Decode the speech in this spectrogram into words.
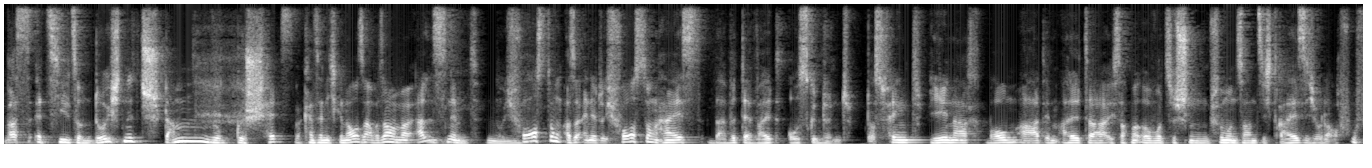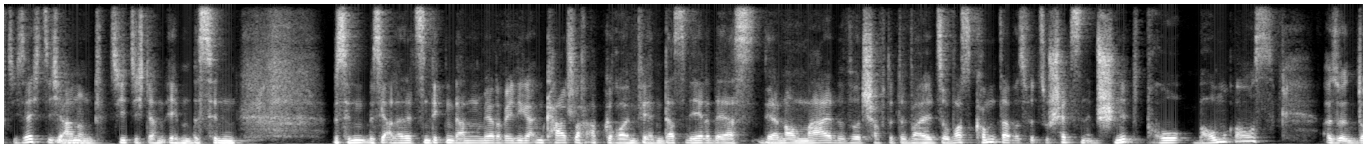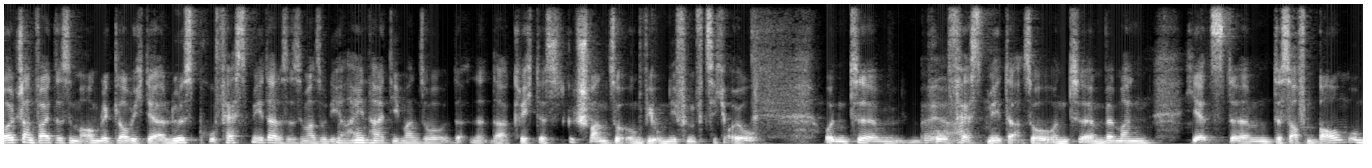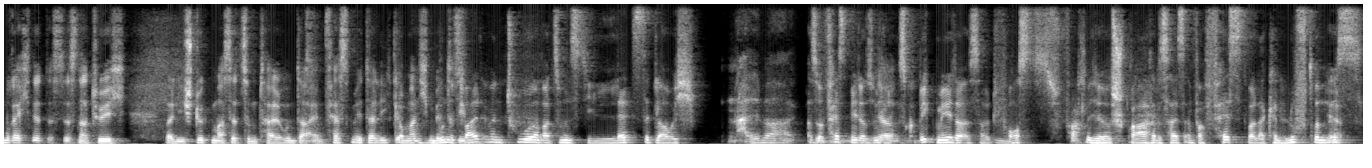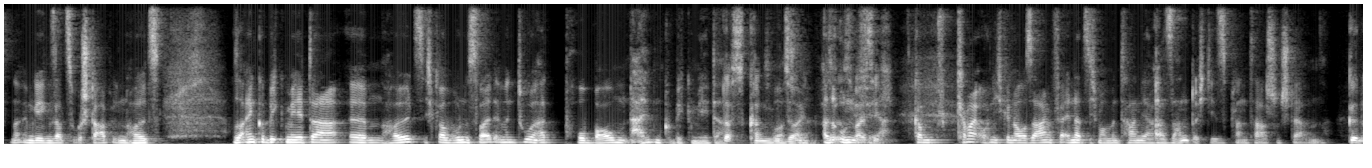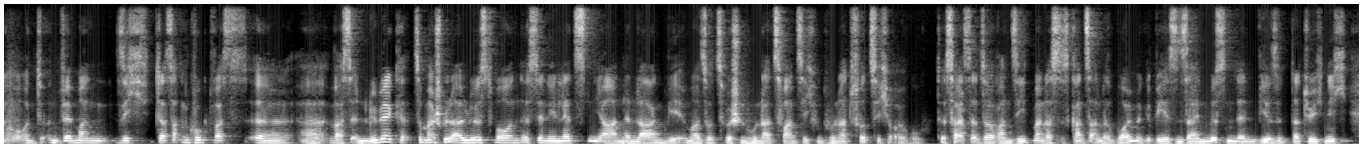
Was erzielt so ein Durchschnittsstamm, so geschätzt, man kann es ja nicht genau sagen, aber sagen wir mal, alles nimmt. Durchforstung, also eine Durchforstung heißt, da wird der Wald ausgedünnt. Das fängt je nach Baumart im Alter, ich sag mal irgendwo zwischen 25, 30 oder auch 50, 60 an und zieht sich dann eben bis hin, bis hin, bis die allerletzten Dicken dann mehr oder weniger im Kahlschlag abgeräumt werden. Das wäre das, der normal bewirtschaftete Wald. So was kommt da, was wird zu schätzen im Schnitt pro Baum raus? Also in deutschlandweit ist im Augenblick, glaube ich, der Erlös pro Festmeter, das ist immer so die Mhm. Einheit, die man so, da, da kriegt es, schwankt so irgendwie um die 50 Euro. Und ähm, pro Ja. Festmeter. So. Und ähm, wenn man jetzt ähm, das auf den Baum umrechnet, ist das natürlich, weil die Stückmasse zum Teil unter einem Festmeter liegt in manchen Betrieben. Bundeswaldinventur war zumindest die letzte, glaube ich, ein halber, also Festmeter ist Ja. übrigens Kubikmeter, ist halt forstfachliche Sprache, das heißt einfach fest, weil da keine Luft drin Ja. ist, ne, im Gegensatz zu gestapeltem Holz. Also ein Kubikmeter ähm, Holz, ich glaube, Bundeswaldinventur hat pro Baum einen halben Kubikmeter. Das kann gut sein. Ne? Also das ungefähr. Kommt, kann man auch nicht genau sagen, verändert sich momentan ja rasant durch dieses Plantagensterben. Genau, und, und wenn man sich das anguckt, was, äh, äh, was in Lübeck zum Beispiel erlöst worden ist in den letzten Jahren, dann mhm. lagen wir immer so zwischen 120 und 140 Euro. Das heißt also, daran sieht man, dass es ganz andere Bäume gewesen sein müssen, denn wir sind natürlich nicht,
